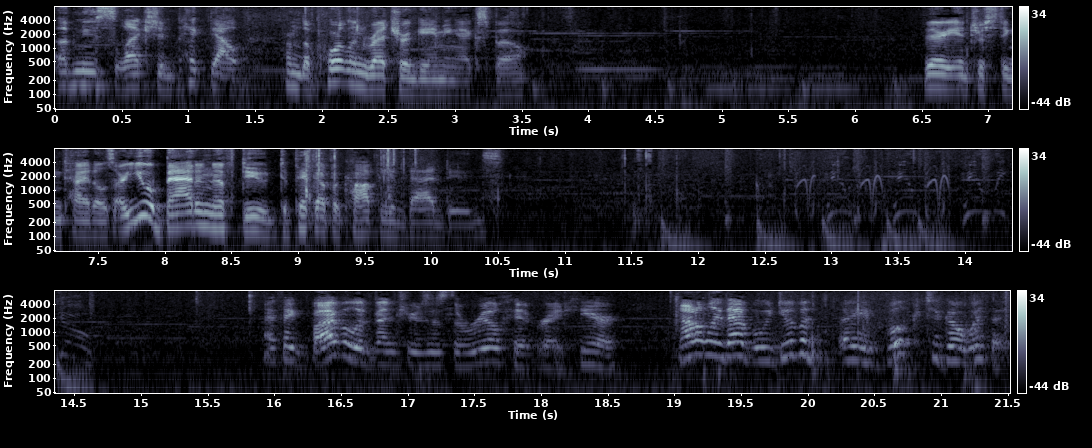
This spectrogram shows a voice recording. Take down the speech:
of new selection picked out from the Portland Retro Gaming Expo. Very interesting titles. Are you a bad enough dude to pick up a copy of Bad Dudes? I think Bible Adventures is the real hit right here. Not only that, but we do have a, a book to go with it.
